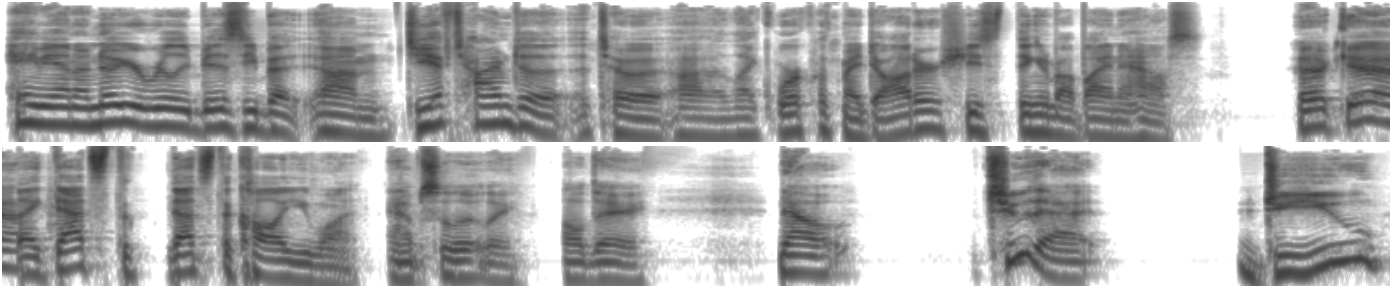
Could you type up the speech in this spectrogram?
"Hey, man, I know you're really busy, but um, do you have time to to uh, like work with my daughter? She's thinking about buying a house." heck yeah. Like that's the that's the call you want. Absolutely. all day. Now, to that, do you,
